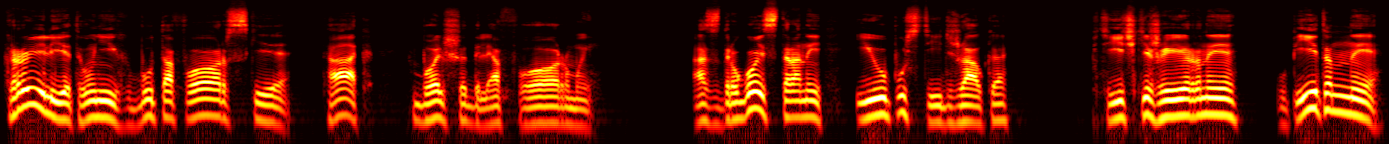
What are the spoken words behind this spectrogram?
Крылья-то у них бутафорские, так, больше для формы. А с другой стороны и упустить жалко. Птички жирные, упитанные —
